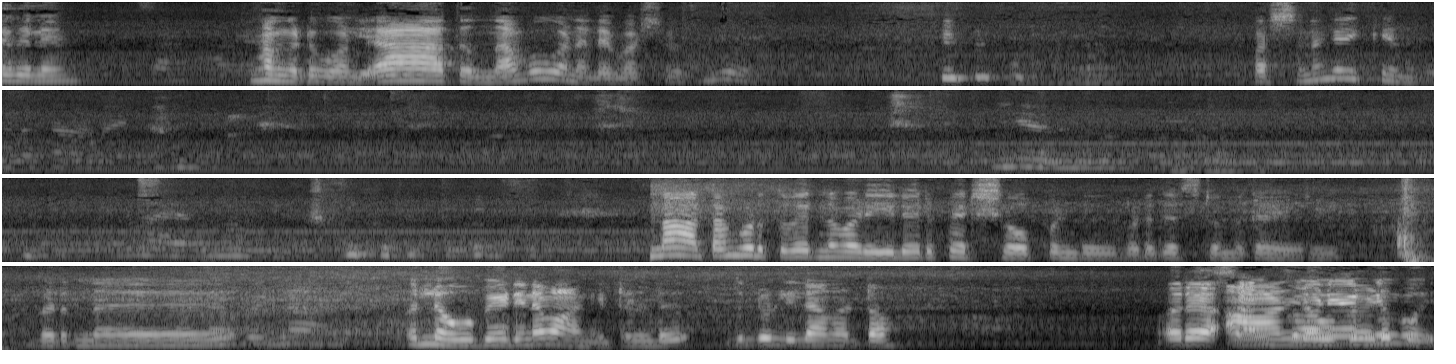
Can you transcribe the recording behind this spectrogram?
ഏതിന്? അങ്ങോട്ട് പോകണ്ട. ആ തിന്നാൻ പോവാണല്ലേ. പോവാ. ഭക്ഷണം കഴിക്കുന്നു നാട്ടം കൊടുത്തു വരുന്ന വഴിയിൽ ഒരു പെറ്റ് ഷോപ്പ് ഉണ്ട്. ഇവിടെ ജസ്റ്റ് ഒന്ന് കയറി. ഇവിടുന്ന് ഒരു ലവ് ബേഡിനെ വാങ്ങിയിട്ടുണ്ട്. ഇതിന്റെ ഉള്ളിലാണ് കേട്ടോ. ഒരു ആൺ ലവ് ബേഡ് പോയി.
